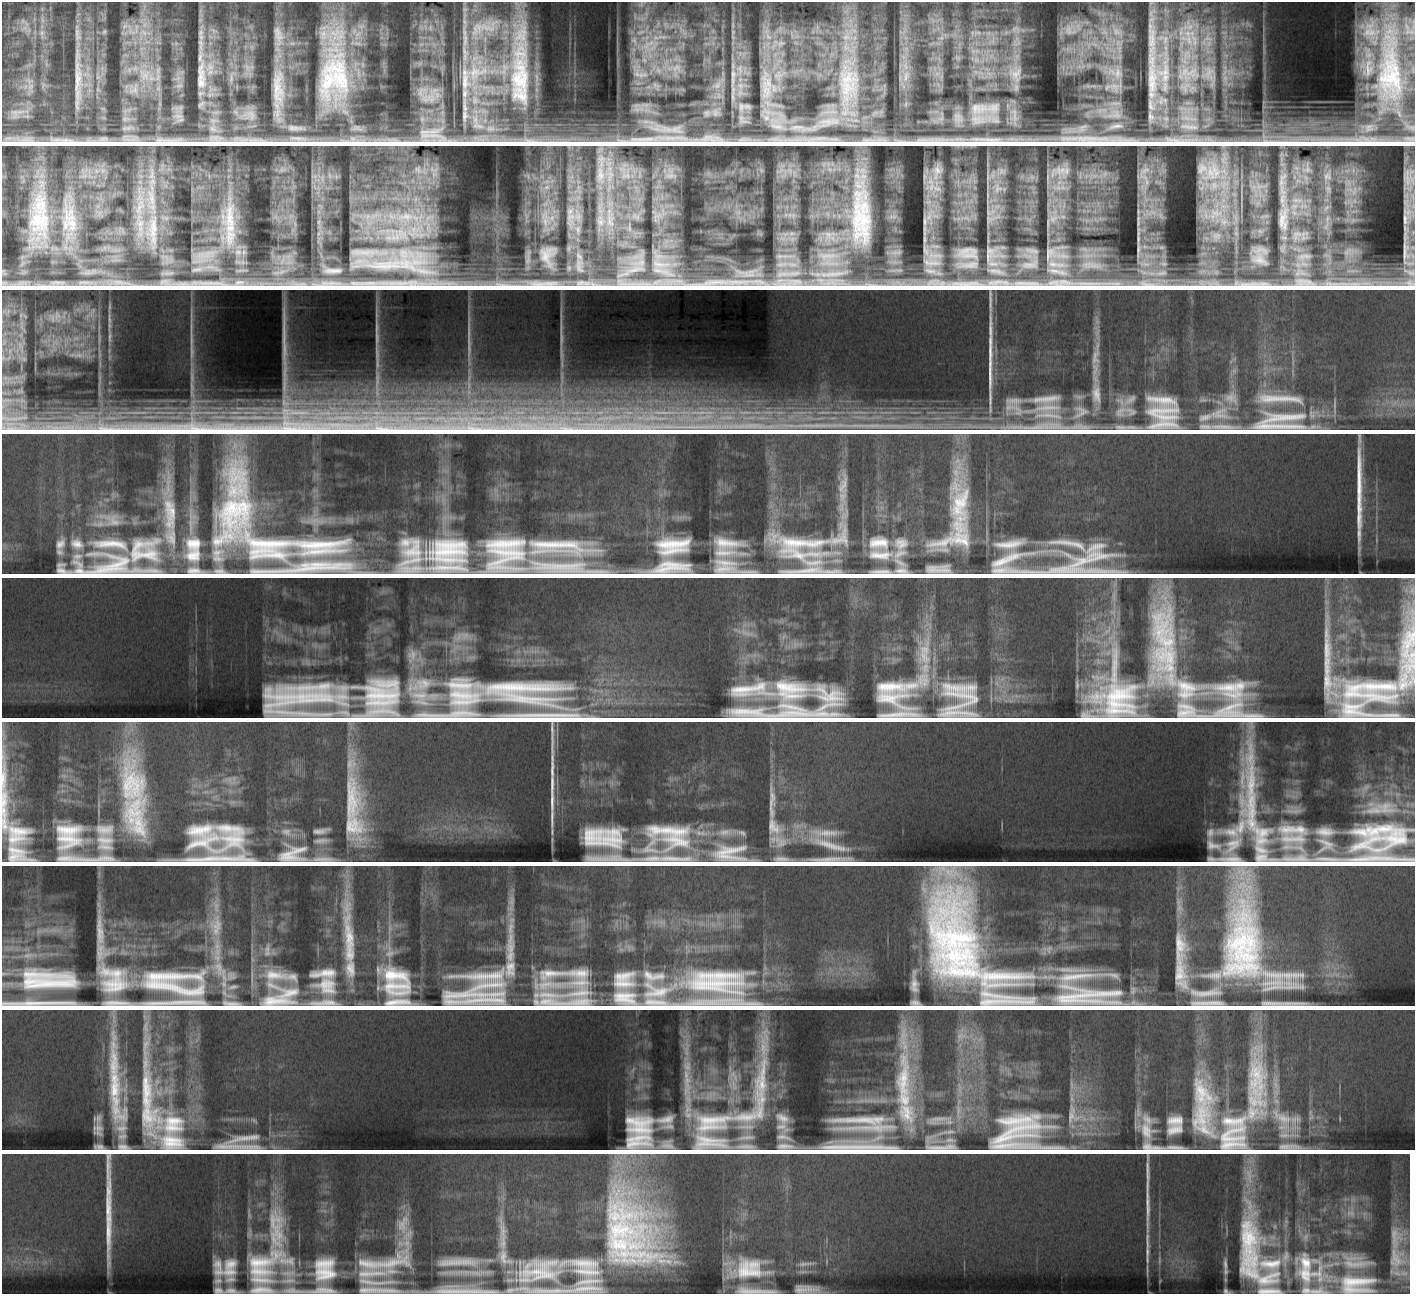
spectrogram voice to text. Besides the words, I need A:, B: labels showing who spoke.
A: Welcome to the Bethany Covenant Church Sermon Podcast. We are a multi generational community in Berlin, Connecticut. Our services are held Sundays at 9:30 a.m., and you can find out more about us at www.bethanycovenant.org.
B: Amen. Thanks be to God for His Word. Well, good morning. It's good to see you all. I want to add my own welcome to you on this beautiful spring morning. I imagine that you all know what it feels like to have someone tell you something that's really important and really hard to hear. There can be something that we really need to hear. It's important, it's good for us, but on the other hand, it's so hard to receive. It's a tough word. The Bible tells us that wounds from a friend can be trusted, but it doesn't make those wounds any less painful. The truth can hurt.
